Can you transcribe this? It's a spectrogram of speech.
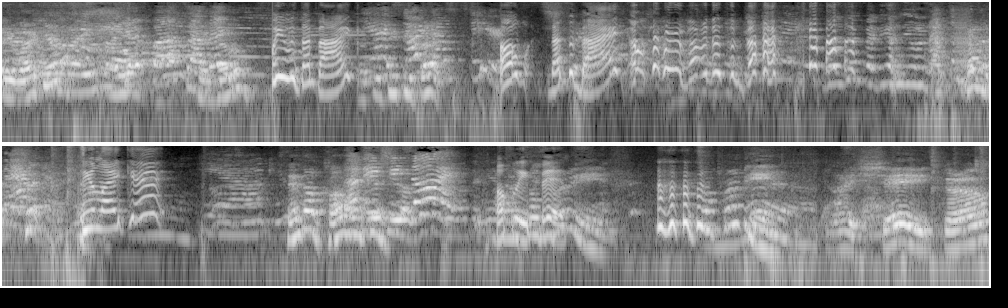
Do you like it? Hello? Wait, was that bag? That's what Kiki. Oh, that's a bag? Oh, I remember that's a bag. Do you like it? Stand up, Chloe. She saw it. Hopefully so it fits. pretty. It's so pretty. Nice shades, girl.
